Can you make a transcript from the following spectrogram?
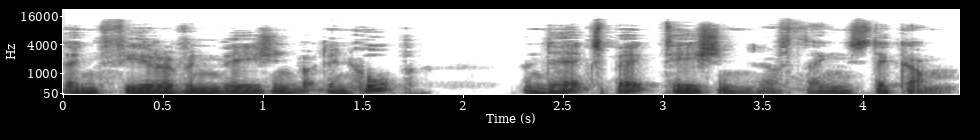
in fear of invasion, but in hope and expectation of things to come.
